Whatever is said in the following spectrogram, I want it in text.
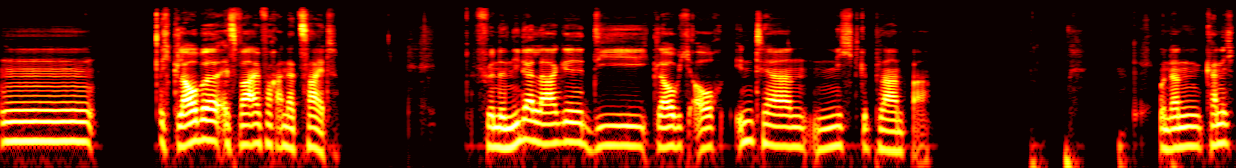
mh, ich glaube, es war einfach an der Zeit. Für eine Niederlage, die, glaube ich, auch intern nicht geplant war. Und dann kann ich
